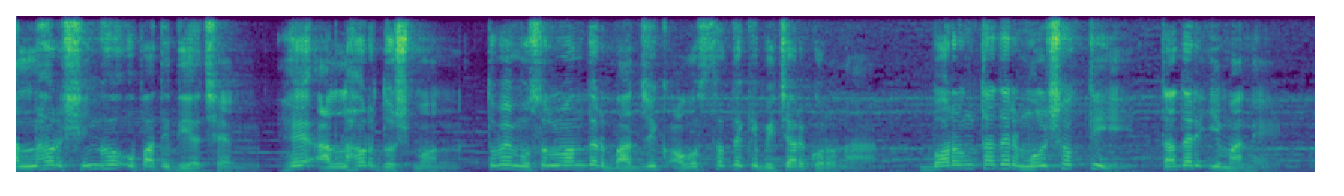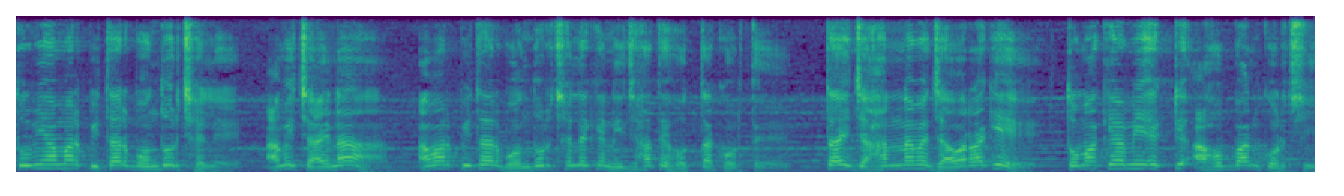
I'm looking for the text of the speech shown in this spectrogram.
আল্লাহর সিংহ উপাধি দিয়েছেন। হে আল্লাহর দুশ্মন, তুমি মুসলমানদের বাহ্যিক অবস্থা থেকে বিচার করো না, বরং তাদের মূল শক্তি তাদের ইমানে তুমি আমার পিতার বন্ধুর ছেলে। আমি চাই না আমার পিতার বন্ধুর ছেলেকে নিজ হাতে হত্যা করতে। তাই জাহান নামে যাওয়ার আগে তোমাকে আমি একটি আহ্বান করছি।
